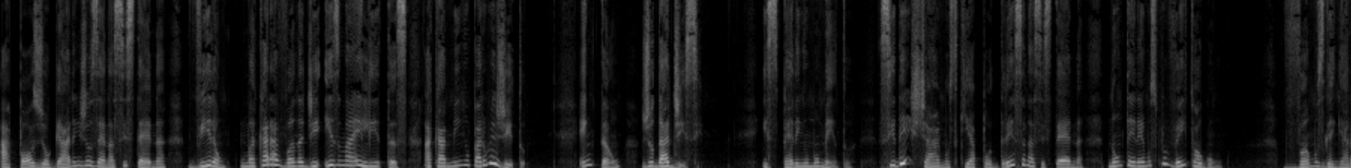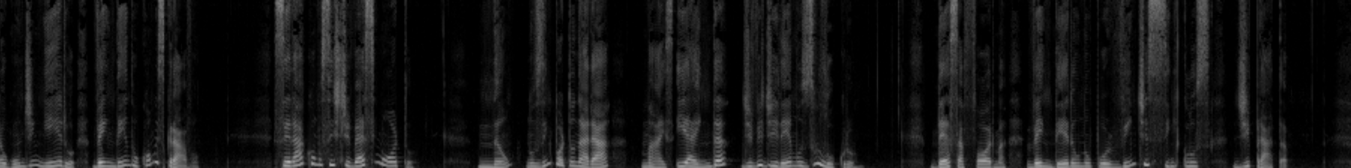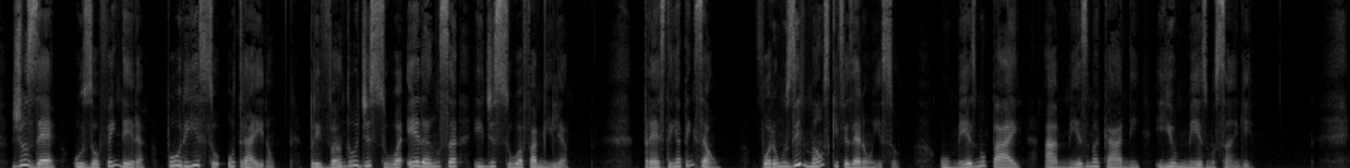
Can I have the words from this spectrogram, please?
Após jogarem José na cisterna, viram uma caravana de ismaelitas a caminho para o Egito. Então Judá disse: Esperem um momento. Se deixarmos que apodreça na cisterna, não teremos proveito algum. Vamos ganhar algum dinheiro vendendo-o como escravo. Será como se estivesse morto. Não nos importunará mais e ainda dividiremos o lucro. Dessa forma, venderam-no por vinte ciclos de prata. José os ofendera, por isso o traíram privando-o de sua herança e de sua família. Prestem atenção: foram os irmãos que fizeram isso. O mesmo pai, a mesma carne e o mesmo sangue.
